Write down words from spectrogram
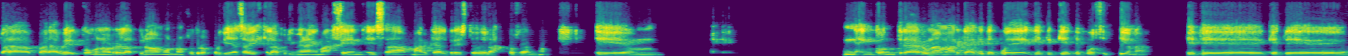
para, para, ver cómo nos relacionábamos nosotros, porque ya sabéis que la primera imagen, esa marca el resto de las cosas. ¿no? Eh, encontrar una marca que te puede, que te, que te posiciona, que te, que te,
